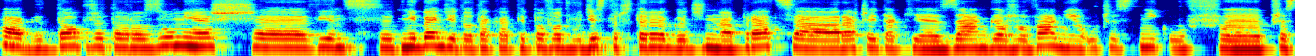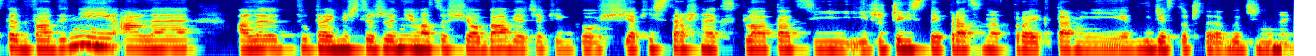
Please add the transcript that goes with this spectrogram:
Tak, dobrze to rozumiesz, e, więc nie będzie to taka typowo 24-godzinna praca, raczej takie zaangażowanie uczestników e, przez te dwa dni, ale ale tutaj myślę, że nie ma co się obawiać jakiegoś, jakiejś strasznej eksploatacji i rzeczywistej pracy nad projektami 24-godzinnej.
